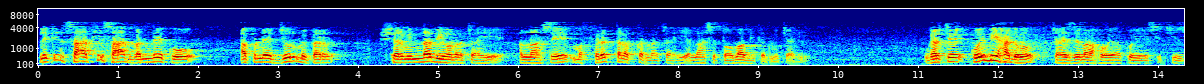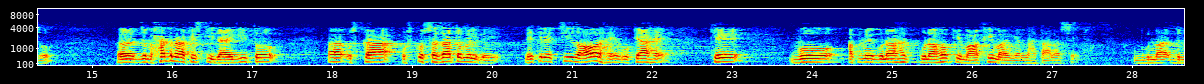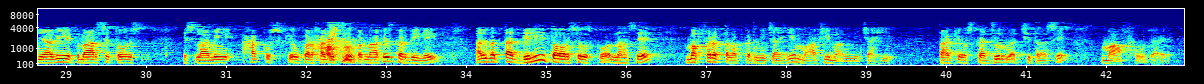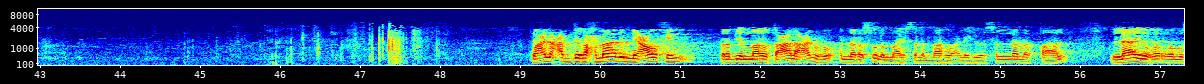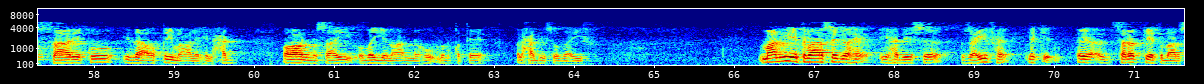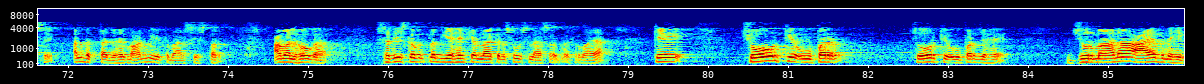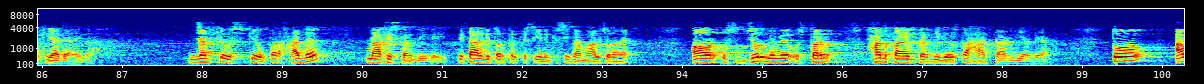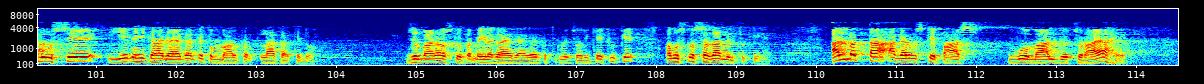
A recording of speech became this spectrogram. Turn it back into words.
لیکن ساتھ ہی ساتھ بندے کو اپنے جرم پر شرمندہ بھی ہونا چاہیے، اللہ سے مغفرت طلب کرنا چاہیے، اللہ سے توبہ بھی کرنی چاہیے۔ گرچہ کوئی بھی حد ہو، چاہے زنا ہو یا کوئی ایسی چیز ہو جب حد نافذ کی جائے گی تو اس کا، اس کو سزا تو مل گئی۔ لیکن ایک چیز اور ہے، وہ کیا ہے کہ وہ اپنے گناہ، گناہوں کی معافی مانگے اللہ تعالی سے۔ دنیاوی اعتبار سے تو اسلامی حق اس کے اوپر، حد اس کے اوپر نافذ کر دی گئی۔ البتہ دلی طور سے اس کو اللہ سے مغفرت طلب کرنی چاہیے، معافی مانگنی چاہیے، تاکہ اس کا جرم اچھی طرح سے معاف ہو جائے۔ وعن عبد الرحمن بن عوف رضي الله تعالى عنه أن رسول الله صلى الله عليه وسلم قال، لا يغرم السارق إذا أقيم عليه الحد رواه النسائي وبين أنه منقطع۔ الحدیث و ضعیف۔ مانوی اعتبار سے جو ہے، یہ حدیث ضعیف ہے، لیکن سرد کے اعتبار سے، البتہ جو ہے مانوی اعتبار سے اس پر عمل ہوگا۔ اس حدیث کا مطلب یہ ہے کہ اللہ کے رسول صلی اللہ علیہ وسلم نے فرمایا کہ چور کے اوپر، چور کے اوپر جو ہے، جرمانہ عائد نہیں کیا جائے گا، جبکہ اس کے اوپر حد نافذ کر دی گئی۔ مثال کے طور پر کسی نے کسی کا مال چرایا اور اس جرم میں اس پر حد قائم کر دی گئی، اس کا ہاتھ کاٹ دیا گیا۔ تو اب اس سے یہ نہیں کہا جائے گا کہ تم مال کر، لا کر کے دو۔ جرمانہ اس کے اوپر نہیں لگایا جائے گا کہ تم نے چوری کیا کیونکہ اب اس کو سزا مل چکی ہے۔ البتہ اگر اس کے پاس وہ مال جو چرایا ہے،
